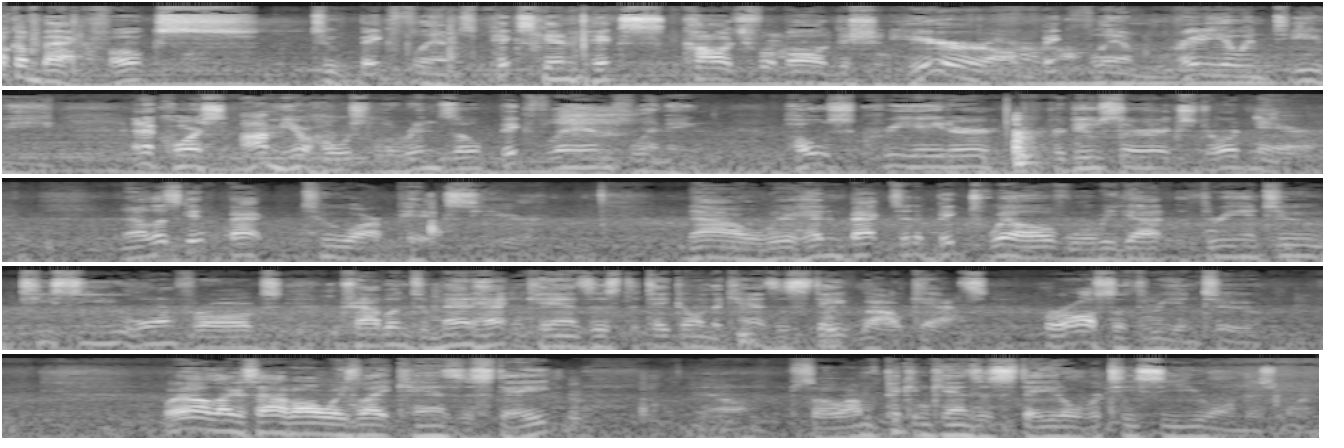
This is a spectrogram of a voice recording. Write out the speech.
Welcome back, folks, to Big Flem's Pigskin Picks College Football Edition here on Big Flem Radio and TV. And of course, I'm your host, Lorenzo Big Flem Fleming, host, creator, producer extraordinaire. Now let's get back to our picks here. Now we're heading back to the Big 12 where we got the 3 and 2 TCU Horned Frogs traveling to Manhattan, Kansas to take on the Kansas State Wildcats, who are also 3 and 2. Well, like I said, I've always liked Kansas State. So I'm picking Kansas State over TCU on this one.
